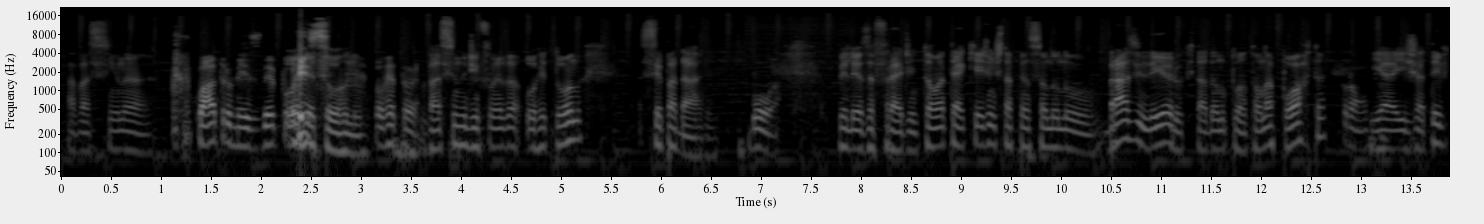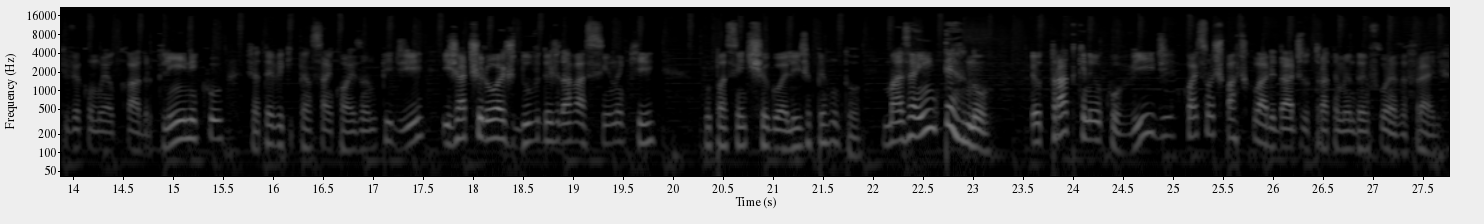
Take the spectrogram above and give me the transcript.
a vacina Quatro meses o depois, retorno. o retorno. Vacina de influenza o retorno, cepa Darwin. Boa. Beleza, Fred. Então até aqui a gente tá pensando no brasileiro que tá dando plantão na porta. Pronto. E aí já teve que ver como é o quadro clínico, já teve que pensar em qual exame pedir e já tirou as dúvidas da vacina que o paciente chegou ali e já perguntou. Mas aí internou. Eu trato que nem o Covid. Quais são as particularidades do tratamento da influenza, Fred?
